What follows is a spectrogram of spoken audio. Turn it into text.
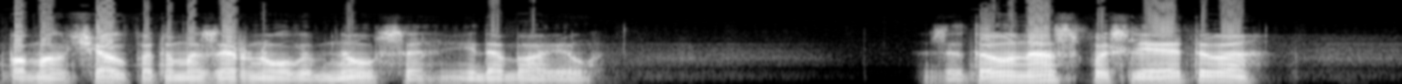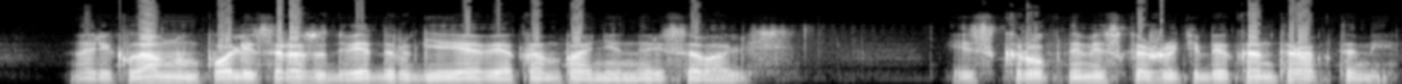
помолчал, потом озорно улыбнулся и добавил. Зато у нас после этого на рекламном поле сразу две другие авиакомпании нарисовались. И с крупными, скажу тебе, контрактами.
